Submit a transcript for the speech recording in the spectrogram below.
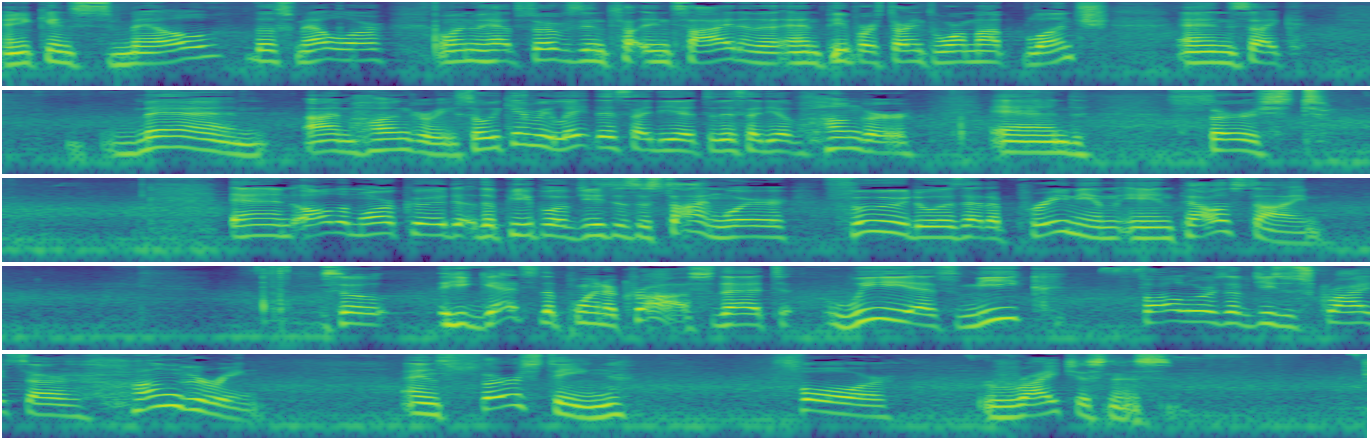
and you can smell the smell. Or when we have service in, inside and, and people are starting to warm up lunch, and it's like, man, I'm hungry. So we can relate this idea to this idea of hunger and thirst. And all the more could the people of Jesus' time, where food was at a premium in Palestine. So he gets the point across that we, as meek followers of Jesus Christ, are hungering and thirsting for righteousness.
